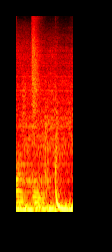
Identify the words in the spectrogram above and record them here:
important.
